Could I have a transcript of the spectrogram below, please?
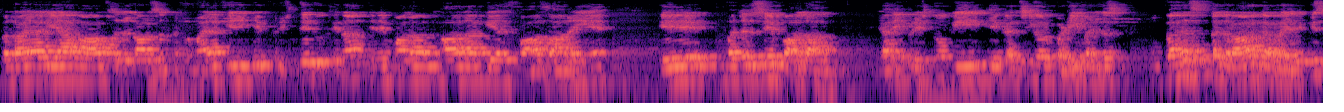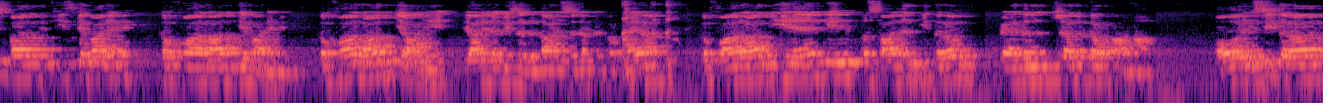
بتایا گیا، آپ صلی اللہ علیہ وسلم نے فرمایا کہ یہ فرشتے جو تھے نا، جنہیں مالا اعلیٰ کے الفاظ آ رہے ہیں کہ مجلس بالا یعنی فرشتوں کی ایک اچھی اور بڑی مجلس بحث تکرار کر رہے تھے۔ کس بات چیز کے بارے میں؟ کفارات کے بارے میں۔ کفارات کیا ہیں پیارے نبی صلی اللہ علیہ وسلم نے فرمایا، کفارات یہ ہیں کہ مساجد کی طرف پیدل چل کر آنا اور اسی طرح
